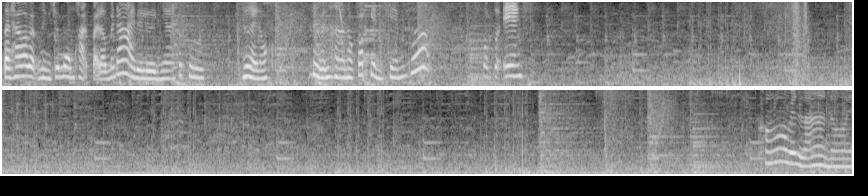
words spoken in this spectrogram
แต่ถ้าว่าแบบหนึ่งชั่วโมงผ่านไปเราไม่ได้เลยเลยเนี้ยก็คือเหนื่อยเนาะเสียเวลาเนาะก็เปลี่ยนเกมเถอะบอกตัวเอง ลาหน่อย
